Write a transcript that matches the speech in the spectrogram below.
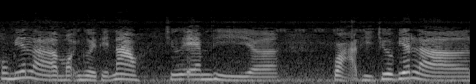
Không biết là mọi người thế nào chứ em thì à, quả thì chưa biết là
